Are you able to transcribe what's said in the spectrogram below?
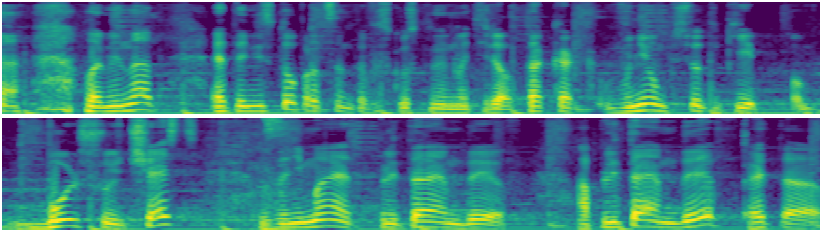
Ламинат это не 100% искусственный материал, так как в нем все-таки большую часть занимает плита МДФ. А плита МДФ это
